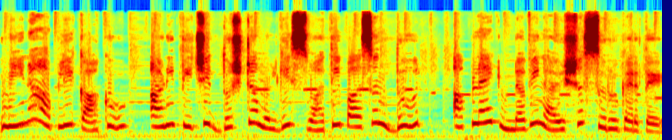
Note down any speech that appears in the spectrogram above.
मीना आपली काकू आणि तिची दुष्ट मुलगी स्वातीपासून दूर आपलं एक नवीन आयुष्य सुरू करते.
